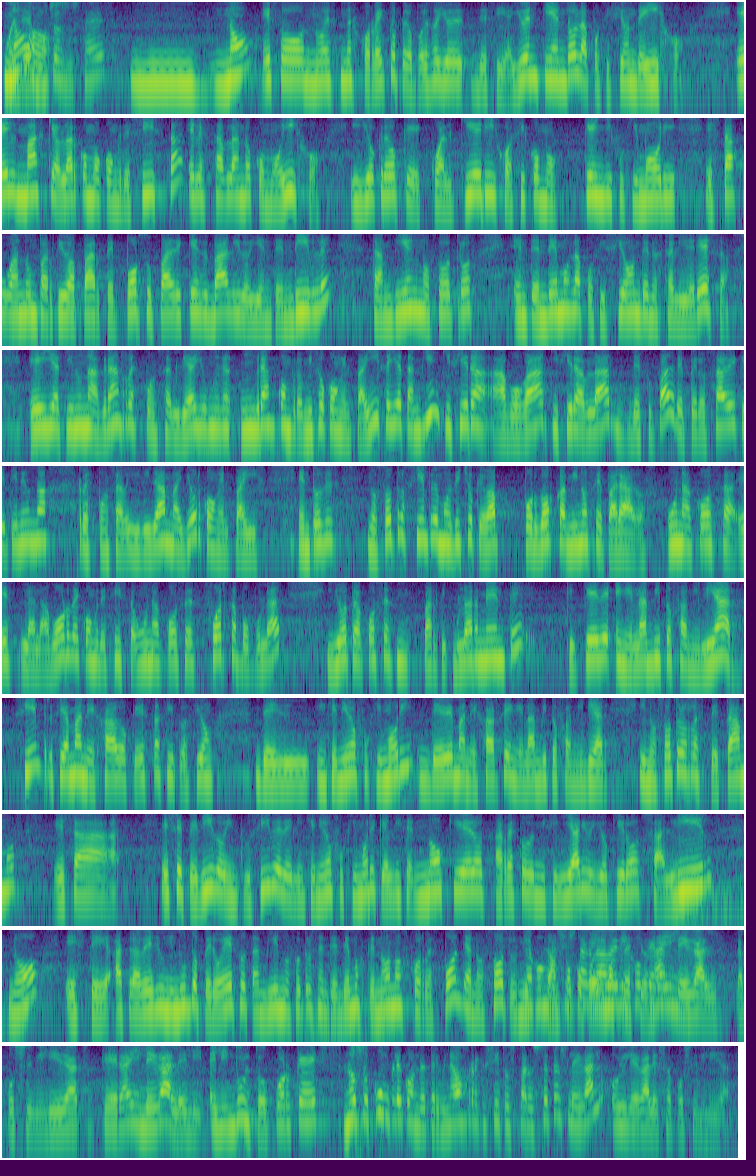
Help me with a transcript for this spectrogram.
No, muchos de ustedes? Mm, no, eso no es, no es correcto, pero por eso yo decía, yo entiendo la posición de hijo. Él más que hablar como congresista, él está hablando como hijo. Y yo creo que cualquier hijo, así como Kenji Fujimori está jugando un partido aparte por su padre que es válido y entendible, también nosotros entendemos la posición de nuestra lideresa. Ella tiene una gran responsabilidad y un, gran compromiso con el país. Ella también quisiera abogar, quisiera hablar de su padre, pero sabe que tiene una responsabilidad mayor con el país. Entonces, nosotros siempre hemos dicho que va por dos caminos separados. Una cosa es la labor de congresista, una cosa es fuerza popular y otra cosa es particularmente que quede en el ámbito familiar. Siempre se ha manejado que esta situación del ingeniero Fujimori debe manejarse en el ámbito familiar y nosotros respetamos ese pedido inclusive del ingeniero Fujimori que él dice no quiero arresto domiciliario, yo quiero salir ¿no? Este, a través de un indulto, pero eso también nosotros entendemos que no nos corresponde a nosotros, ni tampoco podemos dijo que era ilegal la posibilidad, que era ilegal el, el, indulto, porque no se cumple con determinados requisitos. ¿Para usted es legal o ilegal esa posibilidad?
